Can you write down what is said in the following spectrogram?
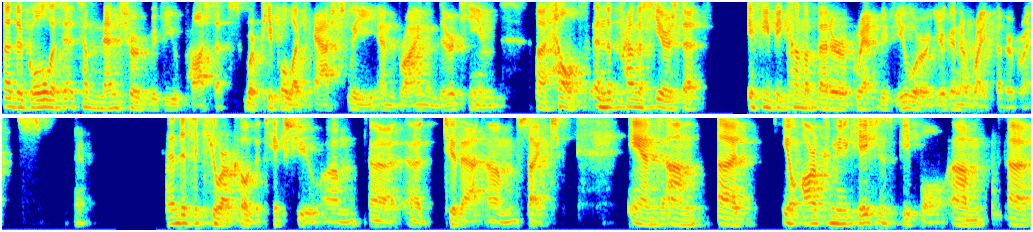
uh, the goal is it's a mentored review process where people like Ashley and Brian and their team uh, help. And the premise here is that if you become a better grant reviewer, you're going to write better grants. Okay. And this is a QR code that takes you um, uh, uh, to that um, site. And um, uh, you know, our communications people, um, uh,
